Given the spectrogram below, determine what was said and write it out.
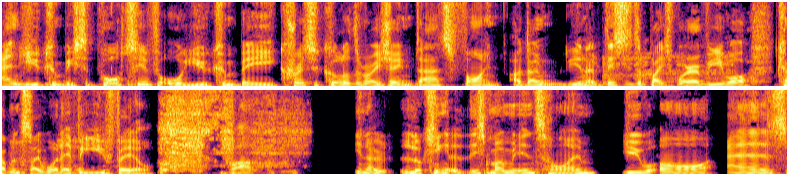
and you can be supportive or you can be critical of the regime. That's fine. I don't, you know, this is the place wherever you are, come and say whatever you feel, but you know, looking at this moment in time, you are as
